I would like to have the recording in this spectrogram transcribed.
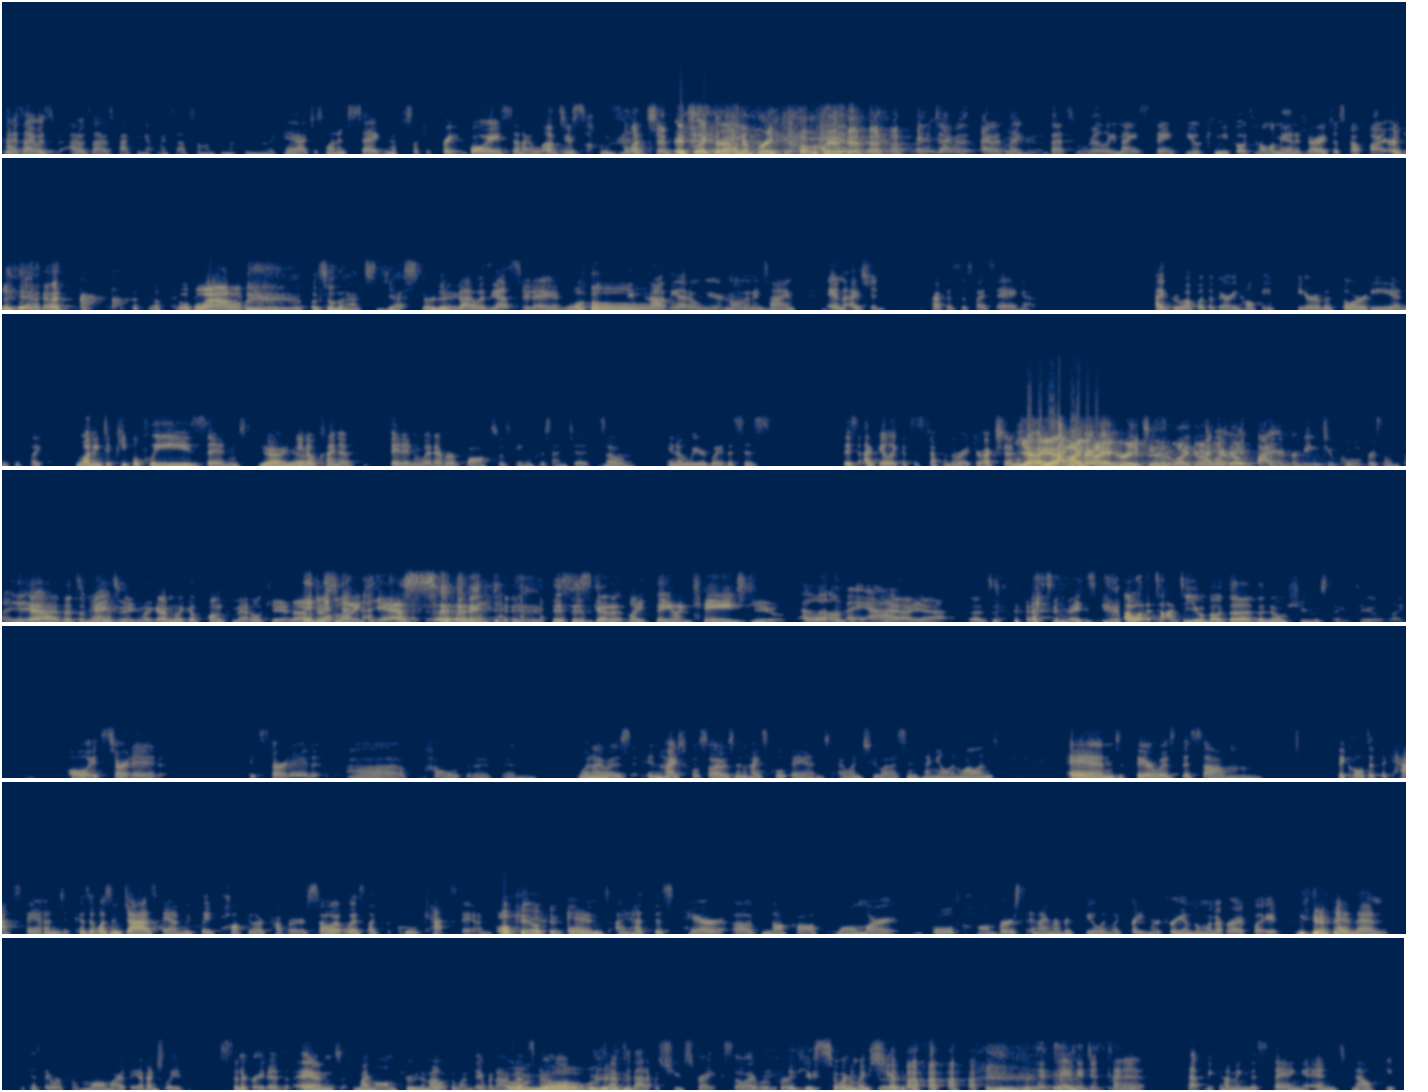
as I was as I was packing up my stuff, someone came up to me and were like, "Hey, I just wanted to say you have such a great voice, and I loved your song selection." it's like they're having a breakup. and I was I was like, "That's really nice, thank you. Can you go tell a manager I just got fired?" yeah. Wow. So that's yesterday. that was yesterday. Whoa. You caught me at a weird moment in time. And I should preface this by saying uh, I grew up with a very healthy fear of authority and like wanting to people please and Yeah, yeah. you know kind of fit in whatever box was being presented. So in a weird way, this is this I feel like it's a step in the right direction. Yeah, yeah. I, never I been- agree too. Like I'm I've like never a, been fired for being too cool for something. Yeah, so, that's yeah. amazing. Like I'm like a punk metal kid. I'm just like, yes, this is gonna like they uncaged you. A little bit, yeah. Yeah, yeah. That's that's amazing. I want to talk to you about the the no shoes thing too. Like Oh, it started. It started. Uh, how old would I have been? When I was in high school. So I was in high school band. I went to uh, Centennial in Welland, and there was this. Um, they called it the Cats Band because it wasn't jazz band. We played popular covers, so it was like the cool Cats Band. Okay, okay. And I had this pair of knockoff Walmart gold Converse, and I remember feeling like Freddie Mercury in them whenever I played. Yeah. And then because they were from Walmart, they eventually disintegrated, and my mom threw them out the one day when I was Oh, at school. no. And after that, it was shoe strike, so I refused to wear my shoes. and it just kind of kept becoming this thing, and now people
